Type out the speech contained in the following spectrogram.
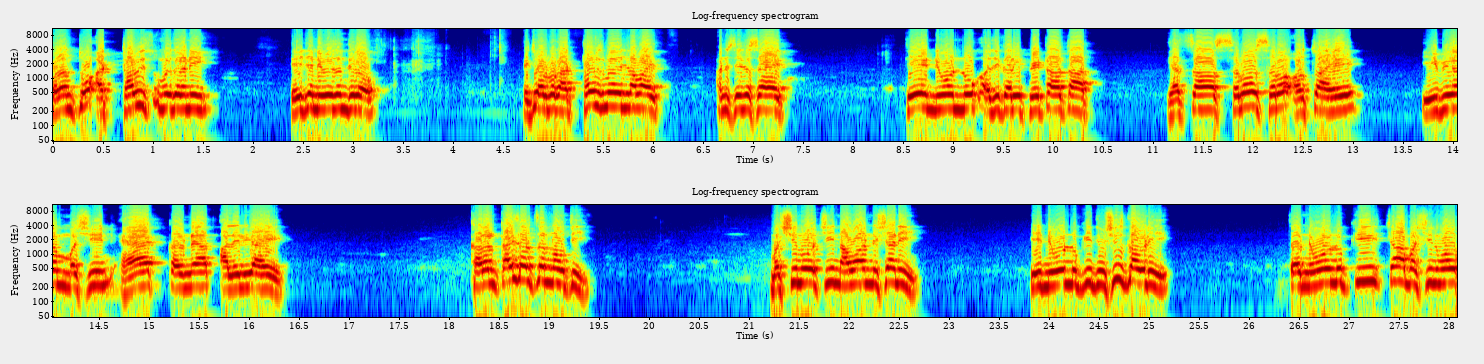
परंतु अठ्ठावीस उमेदवारांनी हे जे निवेदन दिलं याच्यावर बघा अठ्ठावीस महिन्याची नावं आहेत. आणि सेजस आहेत ते निवडणूक अधिकारी फेटाळतात. याचा सरळ सरळ अर्थ आहे ईव्हीएम मशीन हॅक करण्यात आलेली आहे. कारण काहीच अडचण नव्हती. मशीनवरची नावान निशाणी ही निवडणुकी दिवशीच लावली. तर निवडणुकीच्या मशीनवर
